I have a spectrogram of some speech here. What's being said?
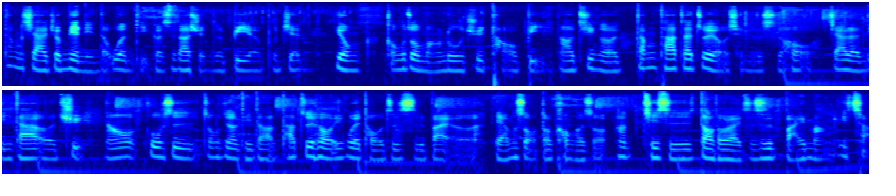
当下就面临的问题，可是他选择避而不见，用工作忙碌去逃避，然后进而当他在最有钱的时候，家人离他而去，然后故事中就提到，他最后因为投资失败而两手都空的时候，那其实到头来只是白忙一场。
